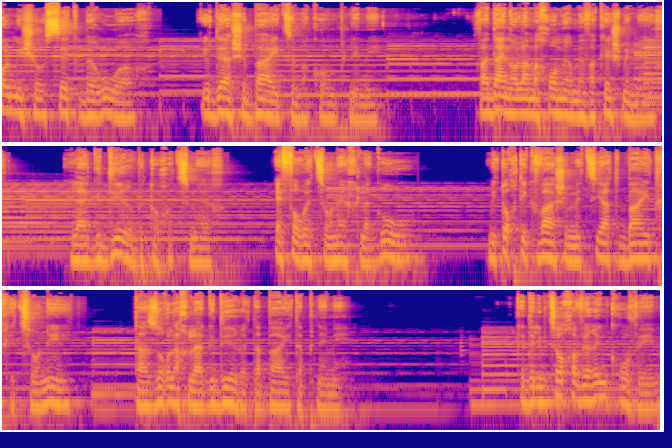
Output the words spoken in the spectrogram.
כל מי שעוסק ברוח יודע שבית זה מקום פנימי. ועדיין עולם החומר מבקש ממך להגדיר בתוך עצמך איפה רצונך לגור, מתוך תקווה שמציאת בית חיצוני תעזור לך להגדיר את הבית הפנימי. כדי למצוא חברים קרובים,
